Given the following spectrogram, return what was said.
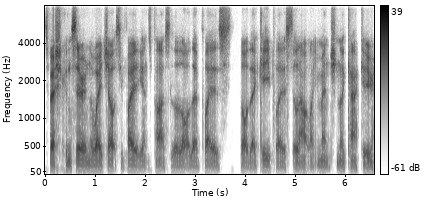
especially considering the way Chelsea played against Palace, a lot of their players, a lot of their key players still out, like you mentioned, Lukaku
